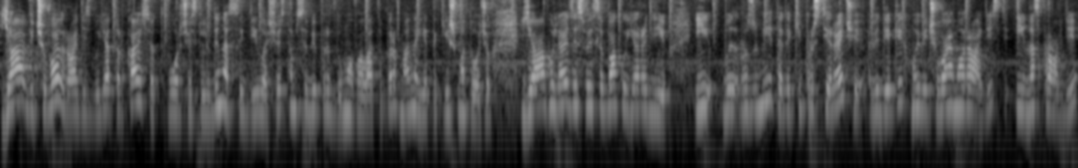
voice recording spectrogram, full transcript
Я відчуваю радість, бо я торкаюся творчість. Людина сиділа, щось там собі придумувала. Тепер в мене є такий шматочок. Я гуляю зі своєю собакою, я радію. І ви розумієте такі прості речі, від яких ми відчуваємо радість. І насправді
